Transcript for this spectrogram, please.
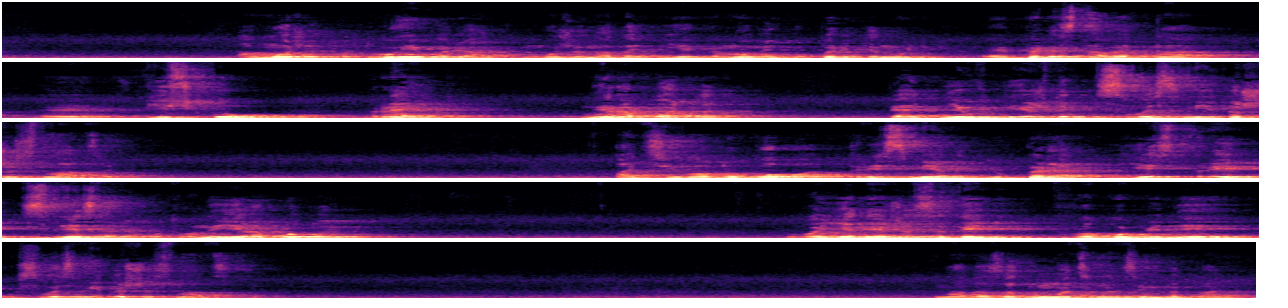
А може другий варіант, може треба і економіку перетягнути, е, переставити на е, військову рейки. Не працювати 5 днів в тиждень з 8 до 16. А цілодобово три зміни і вперед. Є три слесаря, от вони і працюють. Воєнний же сидить в окопі не з 8 до 16. Надо задуматися над цим питанням.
